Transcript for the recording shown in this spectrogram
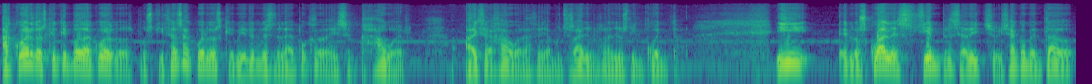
¿Acuerdos? ¿Qué tipo de acuerdos? Pues quizás acuerdos que vienen desde la época de Eisenhower, Eisenhower hace ya muchos años, los años 50, y en los cuales siempre se ha dicho y se ha comentado,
